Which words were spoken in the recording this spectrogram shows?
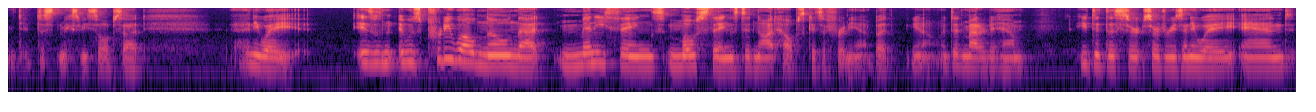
It just makes me so upset. Anyway, it was pretty well known that many things, most things, did not help schizophrenia, but you know, it didn't matter to him. He did the sur- surgeries anyway, and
